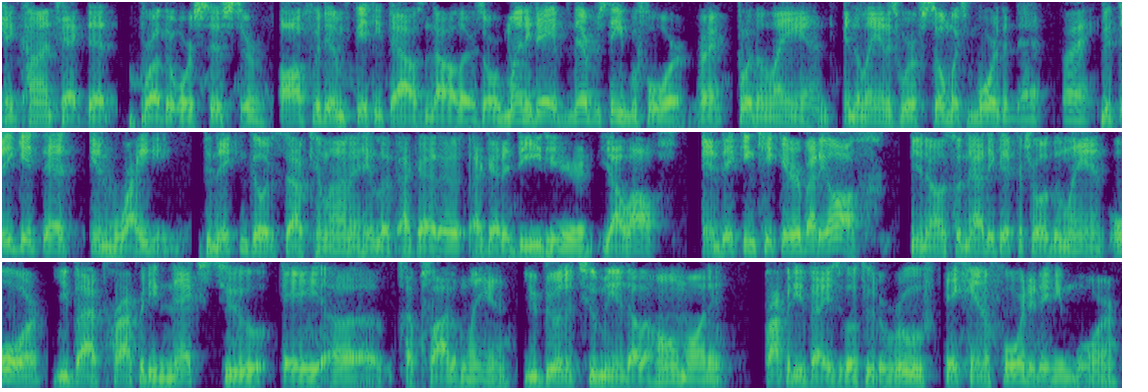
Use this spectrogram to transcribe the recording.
can contact that brother or sister, offer them $50,000 or money they have never seen before, right? For the land. And the land is worth so much more than that. Right. But if they get that in writing, then they can go to South Carolina. Hey, look, I got a, I got a deed here. Y'all off and they can kick everybody off. You know, so now they get control of the land. Or you buy property next to a uh, a plot of land. You build a two million dollar home on it. Property values go through the roof. They can't afford it anymore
